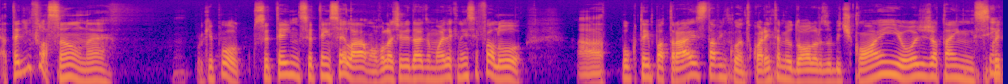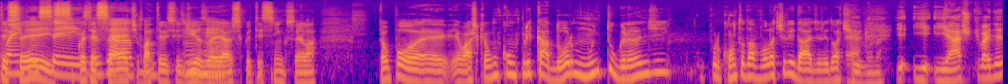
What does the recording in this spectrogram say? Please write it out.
até de inflação, né? Porque, pô, você tem, você tem, sei lá, uma volatilidade da moeda que nem você falou. Há pouco tempo atrás estava em quanto? 40 mil dólares o Bitcoin e hoje já está em 56, 56, 57, exato. bateu esses dias Uhum. aí, acho 55, sei lá. Então, pô, é, eu acho que é um complicador muito grande por conta da volatilidade ali do ativo, né? E, e- e acho que vai de-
